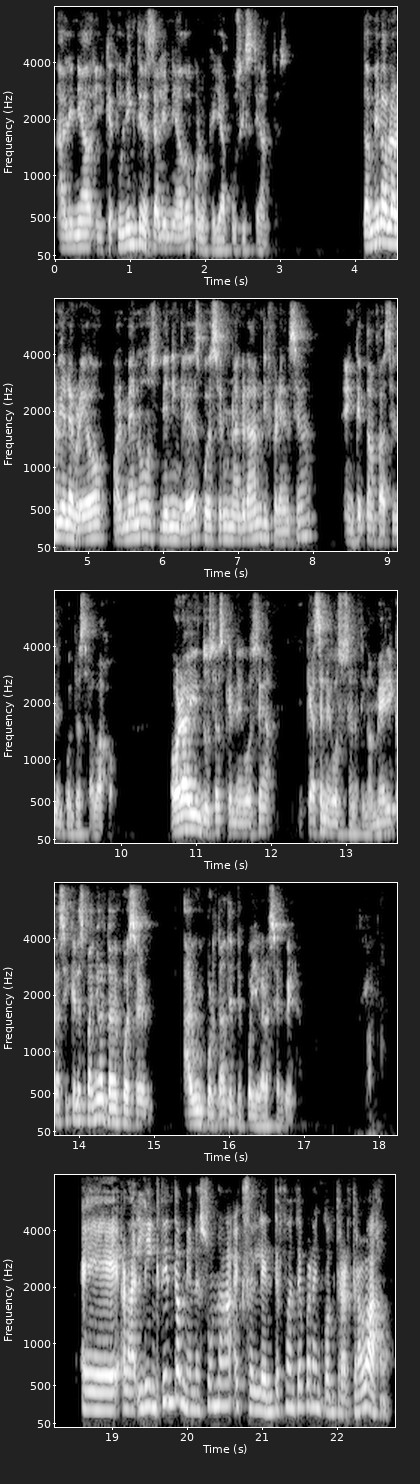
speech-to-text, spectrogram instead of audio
alineado y que tu LinkedIn esté alineado con lo que ya pusiste antes. También hablar bien hebreo, o al menos bien inglés, puede ser una gran diferencia en qué tan fácil encuentras trabajo. Ahora hay industrias que, negocian, que hacen negocios en Latinoamérica, así que el español también puede ser algo importante y te puede llegar a servir. Eh, ahora, LinkedIn también es una excelente fuente para encontrar trabajo.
